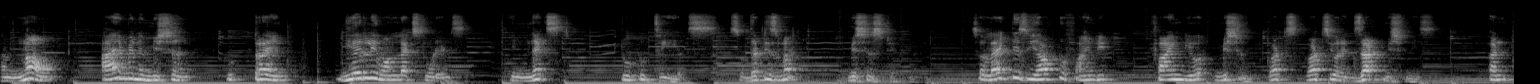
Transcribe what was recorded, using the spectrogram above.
and now I am in a mission to train nearly 1 lakh students in next 2 to 3 years. So that is my mission statement. So like this, you have to find it, find your mission. What's what's your exact mission is, and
